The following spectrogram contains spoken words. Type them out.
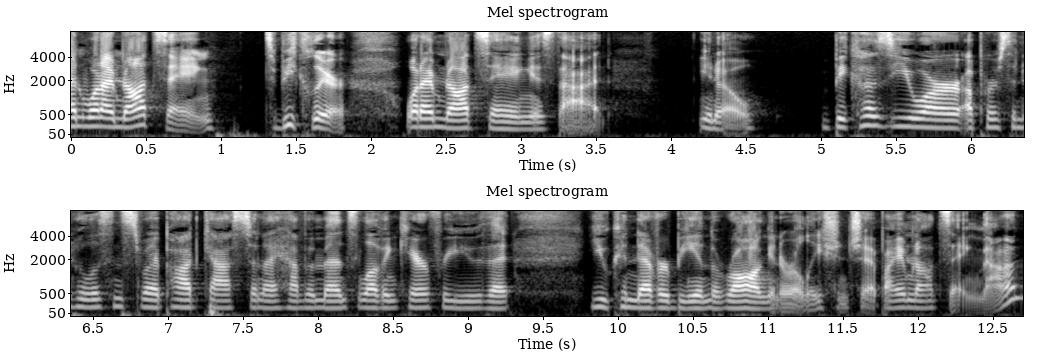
And what I'm not saying, to be clear, what I'm not saying is that, you know, because you are a person who listens to my podcast and I have immense love and care for you, that you can never be in the wrong in a relationship. I am not saying that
